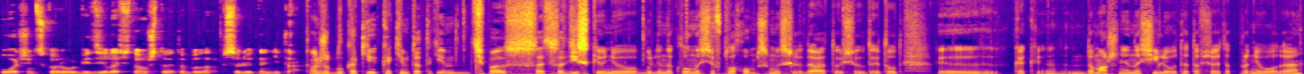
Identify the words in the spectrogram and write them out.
Очень скоро убедилась в том, что это было абсолютно не так. Он же был каким- каким-то таким, типа, садистские у него были наклонности в плохом смысле, да? То есть это вот э, как э, домашнее насилие, вот это все это про него, да?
